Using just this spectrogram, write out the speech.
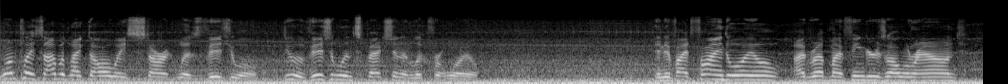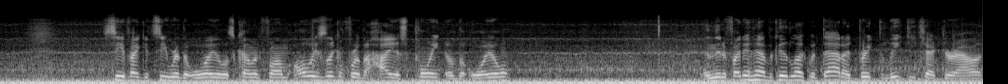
one place I would like to always start was visual. Do a visual inspection and look for oil. And if I'd find oil I'd rub my fingers all around see if I could see where the oil is coming from. Always looking for the highest point of the oil. And then if I didn't have good luck with that I'd break the leak detector out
